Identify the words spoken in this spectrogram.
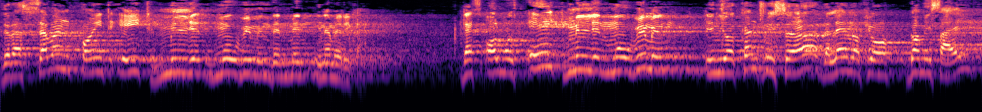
there are 7.8 million more women than men in America. That's almost 8 million more women in your country, sir, the land of your domicile.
